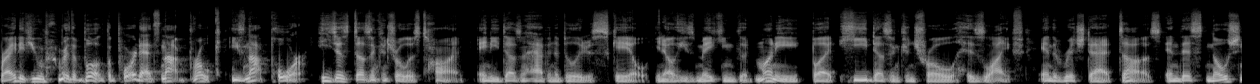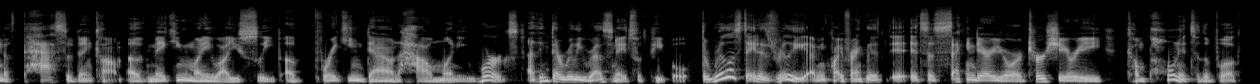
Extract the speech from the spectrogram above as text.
right? If you remember the book, the poor dad's not broke. He's not poor. He just doesn't control his time and he doesn't have an ability to scale. You know, he's making good money, but he doesn't control his life. And the rich dad does. And this notion of passive income, of making money while you sleep, of breaking down how money works, I think that really resonates with people. The real estate is really, I mean, quite frankly, it's a secondary or tertiary component to the book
